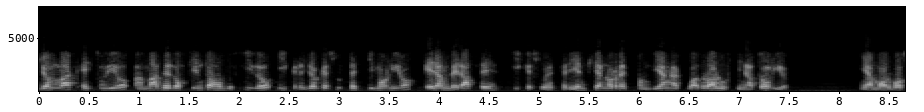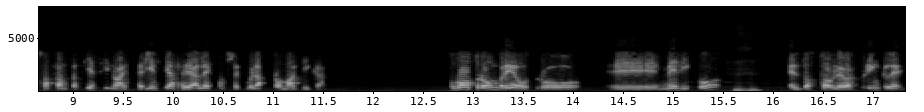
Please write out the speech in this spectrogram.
John Mack estudió a más de 200 abducidos y creyó que sus testimonios eran veraces y que sus experiencias no respondían a cuadros alucinatorios ni a morbosas fantasías, sino a experiencias reales con secuelas traumáticas. Hubo otro hombre, otro eh, médico, el doctor Leo Sprinkle,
